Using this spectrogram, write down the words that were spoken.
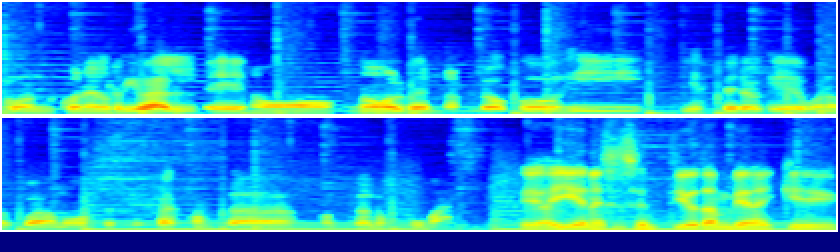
con, con el rival, eh, no, no, volvernos locos y, espero que bueno podamos empezar contra, contra los Pumas. Eh, ahí en ese sentido también hay que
